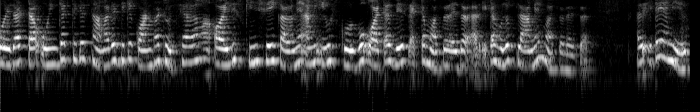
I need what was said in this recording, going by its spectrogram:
ওয়েদারটা উইন্টার থেকে সামারের দিকে কনভার্ট হচ্ছে আর আমার অয়েলি স্কিন সেই কারণে আমি ইউজ করব ওয়াটার বেস একটা ময়শ্চারাইজার আর এটা হলো প্লামের ময়শ্চারাইজার আর এটাই আমি ইউজ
